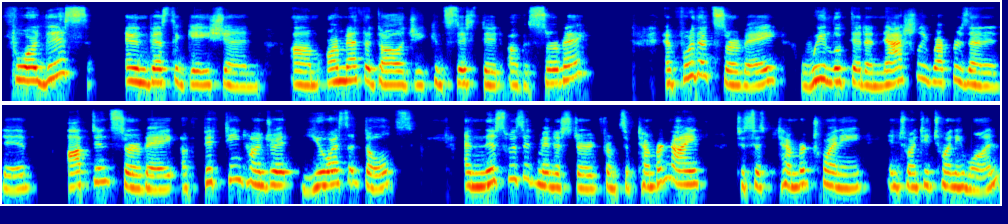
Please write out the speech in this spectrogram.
For this investigation, um, our methodology consisted of a survey. And for that survey, we looked at a nationally representative opt-in survey of 1,500 US adults. And this was administered from September 9th to September 20 in 2021.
